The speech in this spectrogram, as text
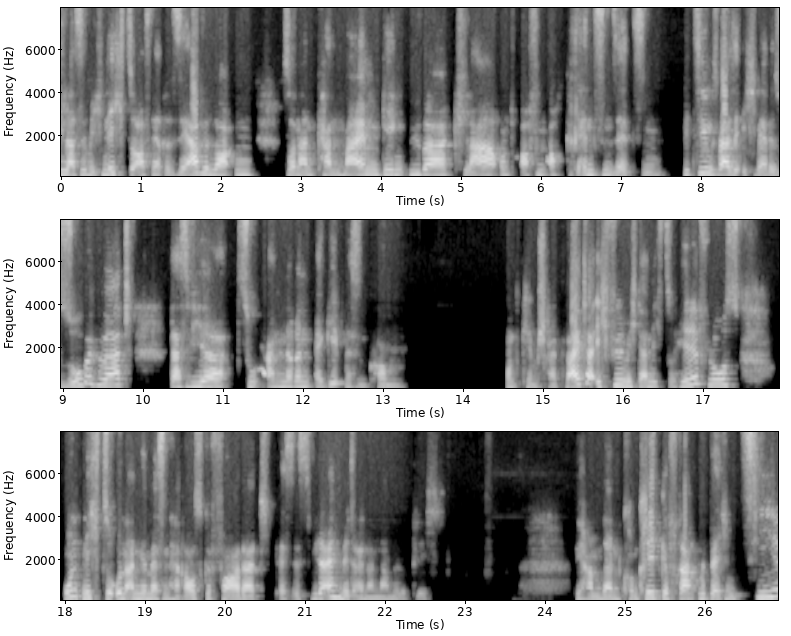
lasse mich nicht so aus der Reserve locken, sondern kann meinem Gegenüber klar und offen auch Grenzen setzen. Beziehungsweise ich werde so gehört, dass wir zu anderen Ergebnissen kommen. Und Kim schreibt weiter, ich fühle mich da nicht so hilflos und nicht so unangemessen herausgefordert. Es ist wieder ein Miteinander möglich. Wir haben dann konkret gefragt, mit welchem Ziel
